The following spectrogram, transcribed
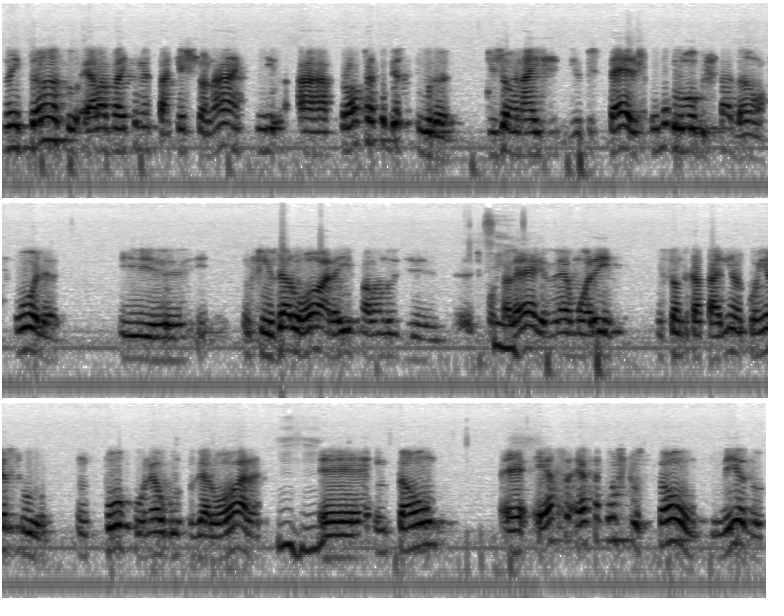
No entanto, ela vai começar a questionar que a própria cobertura de jornais de sérios, como o Globo, Estadão, a Folha, e, e enfim, Zero Hora, aí, falando de, de Porto Sim. Alegre, né? Eu morei em Santa Catarina, conheço um pouco né, o Grupo Zero Hora. Uhum. É, então, é, essa, essa construção de medo,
